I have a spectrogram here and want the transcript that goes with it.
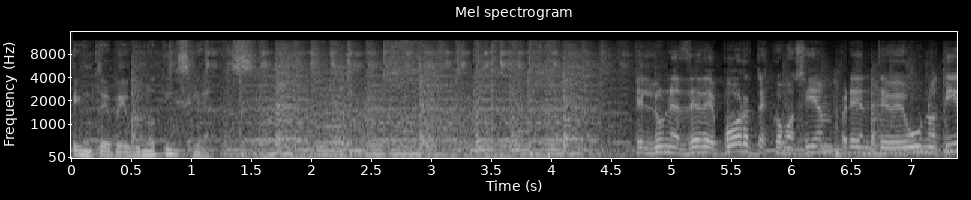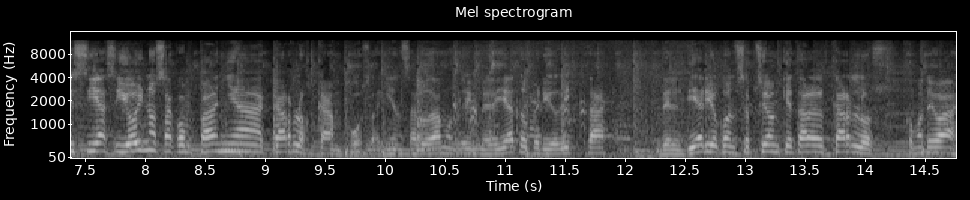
En TV Noticias. El lunes de deportes, como siempre, en TVU Noticias. Y hoy nos acompaña Carlos Campos, a quien saludamos de inmediato, periodista del diario Concepción. ¿Qué tal, Carlos? ¿Cómo te va?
